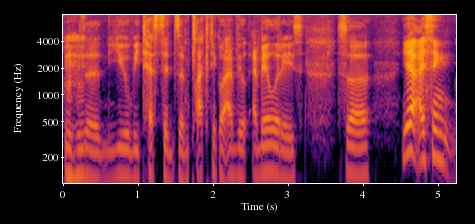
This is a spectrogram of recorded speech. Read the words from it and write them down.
hmm The you'll be tested some practical abil- abilities. So yeah, I think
